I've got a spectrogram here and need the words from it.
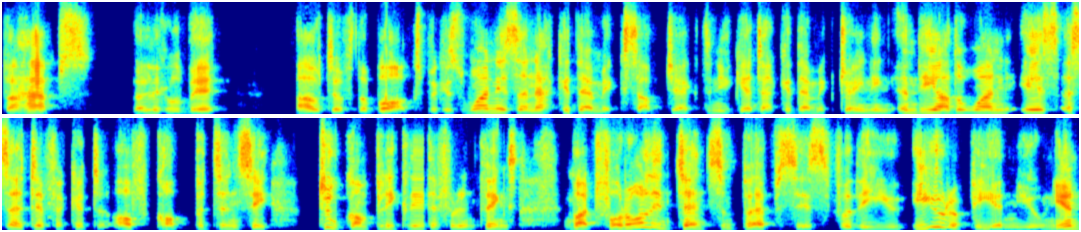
perhaps a little bit out of the box because one is an academic subject and you get academic training and the other one is a certificate of competency. Two completely different things. But for all intents and purposes for the european union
